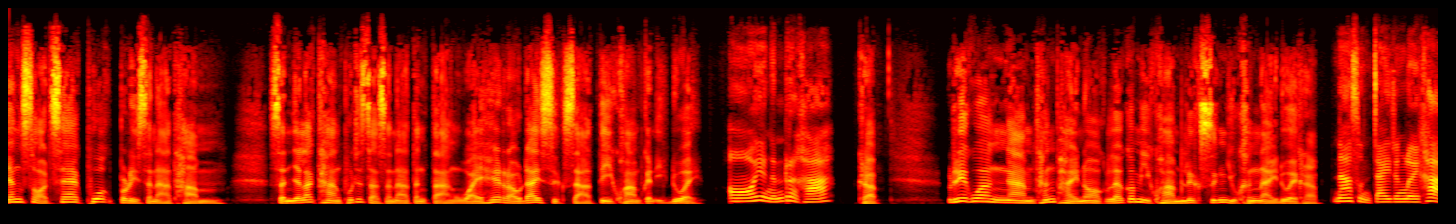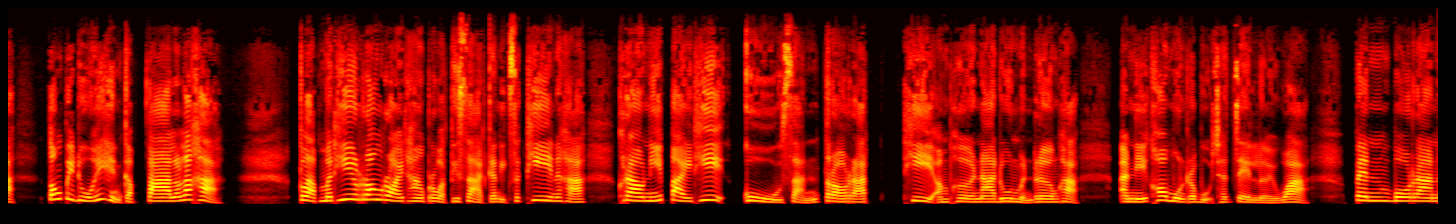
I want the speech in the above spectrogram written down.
ยังสอดแทรกพวกปริศนาธรรม สัญลักษณ์ทางพุทธศาสนาต่าง ๆ ไว้ให้เราได้ศึกษาตีความกันอีกด้วย อ๋อ อย่างนั้นเหรอคะ ครับ เรียกว่างามทั้งภายนอกแล้วก็มีความลึกซึ้งอยู่ข้างในด้วยครับ น่าสนใจจังเลยค่ะ ต้องไปดูให้เห็นกับตาแล้วล่ะค่ะ กลับมาที่ร่องรอยทางประวัติศาสตร์กันอีกสักที่นะคะ คราวนี้ไปที่กู่สันตรรัตน์ที่อำเภอนาดูนเหมือนเดิมค่ะ อันนี้ข้อมูลระบุชัดเจนเลยว่า เป็นโบราณ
